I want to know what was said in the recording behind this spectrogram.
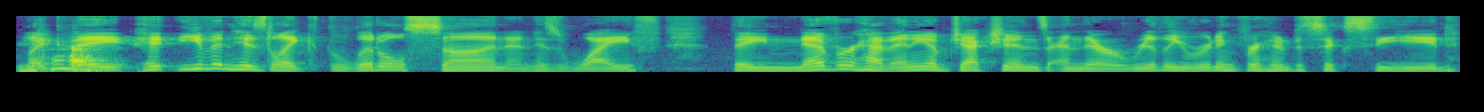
Like Yeah. they, even his like little son and his wife, they never have any objections, and they're really rooting for him to succeed.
